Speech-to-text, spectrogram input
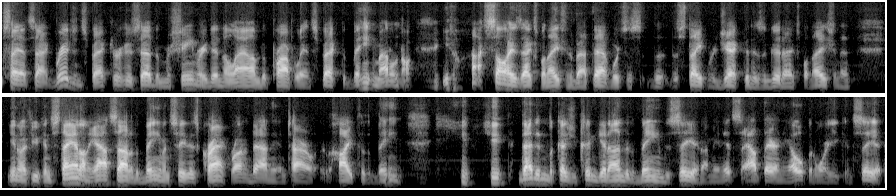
sad sack bridge inspector who said the machinery didn't allow him to properly inspect the beam. I don't know. You know, I saw his explanation about that, which is the, the state rejected as a good explanation. And you know, if you can stand on the outside of the beam and see this crack running down the entire height of the beam, you, you, that isn't because you couldn't get under the beam to see it. I mean, it's out there in the open where you can see it.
